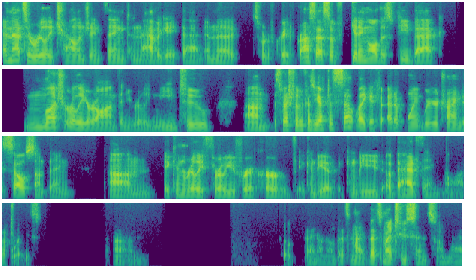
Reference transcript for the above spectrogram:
And that's a really challenging thing to navigate that in the sort of creative process of getting all this feedback much earlier on than you really need to um, especially because you have to sell like if at a point where you're trying to sell something um, it can really throw you for a curve it can be a it can be a bad thing in a lot of ways um, so I don't know. That's my that's my two cents on that.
